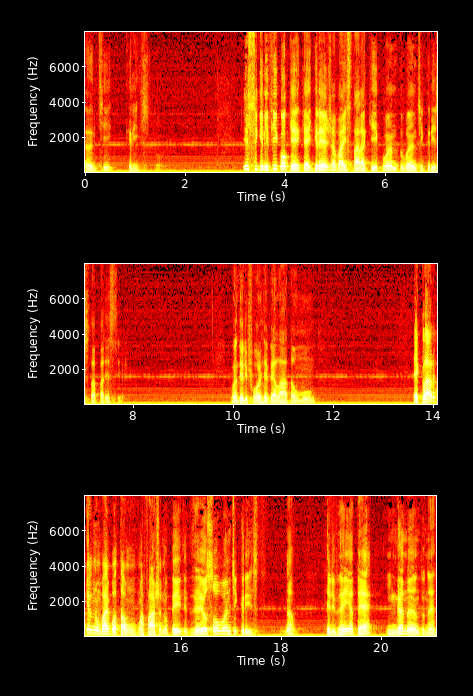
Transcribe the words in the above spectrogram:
anticristo. Isso significa o quê? Que a igreja vai estar aqui quando o anticristo aparecer quando ele for revelado ao mundo. É claro que ele não vai botar um, uma faixa no peito e dizer, eu sou o anticristo. Não. Ele vem até enganando, né?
